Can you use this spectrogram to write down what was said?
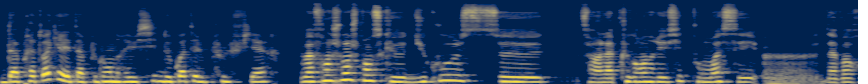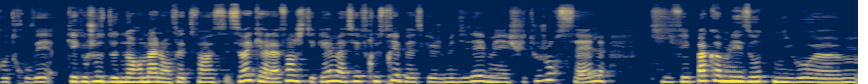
d'après toi, quelle est ta plus grande réussite? De quoi tu es le plus fier? Bah franchement, je pense que du coup, ce enfin la plus grande réussite pour moi c'est euh, d'avoir retrouvé quelque chose de normal en fait. Enfin c'est vrai qu'à la fin j'étais quand même assez frustrée parce que je me disais mais je suis toujours celle qui fait pas comme les autres niveau euh,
